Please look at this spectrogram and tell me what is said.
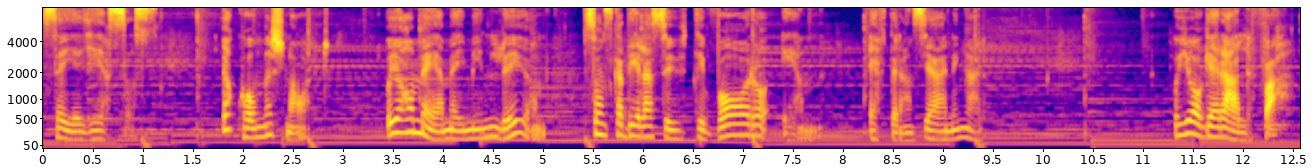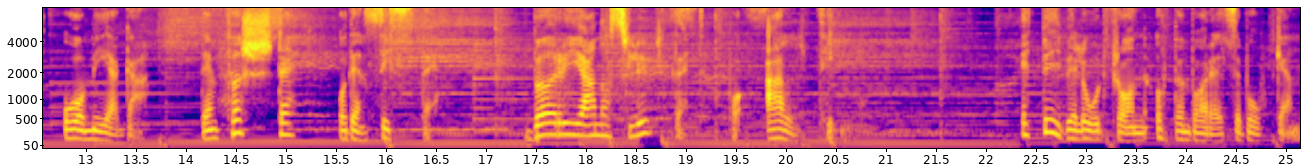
säger Jesus, jag kommer snart och jag har med mig min lön som ska delas ut till var och en efter hans gärningar. Och jag är alfa och omega, den förste och den siste, början och slutet på allting. Ett bibelord från Uppenbarelseboken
